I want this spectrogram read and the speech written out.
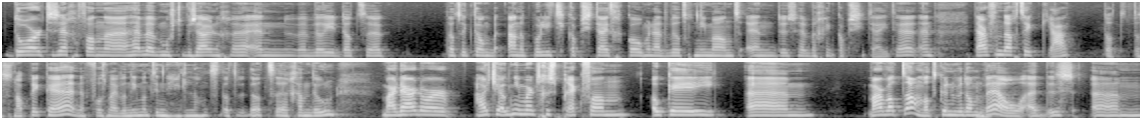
door te zeggen van eh, hè, we moesten bezuinigen en eh, wil je dat, eh, dat ik dan aan de politiecapaciteit gekomen, nou dat wil toch niemand en dus hebben we geen capaciteit. Hè? En daarvan dacht ik, ja, dat, dat snap ik. Hè? En volgens mij wil niemand in Nederland dat we dat eh, gaan doen. Maar daardoor had je ook niet meer het gesprek van... oké, ehm, maar wat dan? Wat kunnen we dan wel? Eh, dus ehm,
